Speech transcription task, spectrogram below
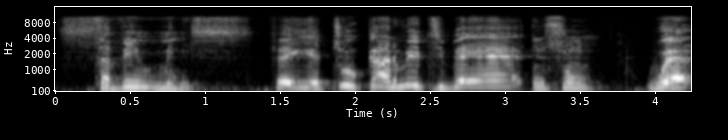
seven minutes. afei yɛtu kaa no meti We're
